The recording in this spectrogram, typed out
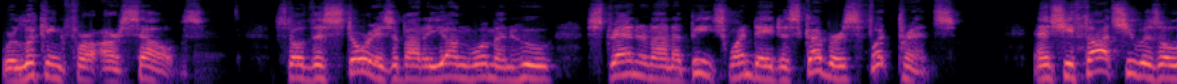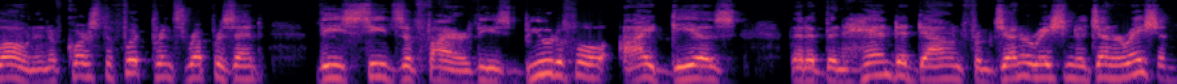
we're looking for ourselves. So this story is about a young woman who, stranded on a beach, one day discovers footprints. And she thought she was alone. And of course, the footprints represent these seeds of fire, these beautiful ideas that have been handed down from generation to generation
